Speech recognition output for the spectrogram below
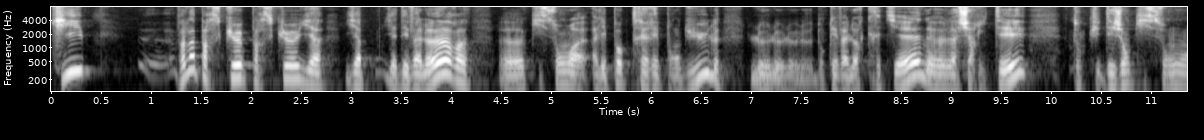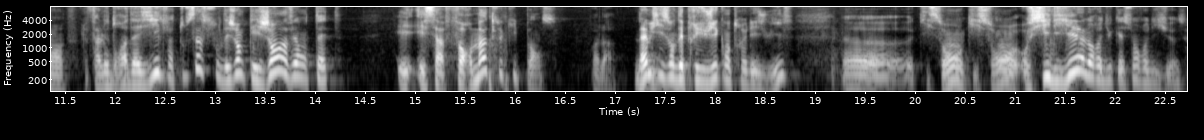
qui, euh, voilà, parce que parce que il y a, y, a, y a des valeurs qui sont à, l'époque très répandues, le, donc les valeurs chrétiennes, la charité, donc des gens qui sont, enfin le droit d'asile, enfin tout ça, ce sont des gens que les gens avaient en tête, et, ça formate ce qu'ils pensent. Voilà, même s'ils ont des préjugés contre les juifs, qui sont qui sont aussi liés à leur éducation religieuse.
